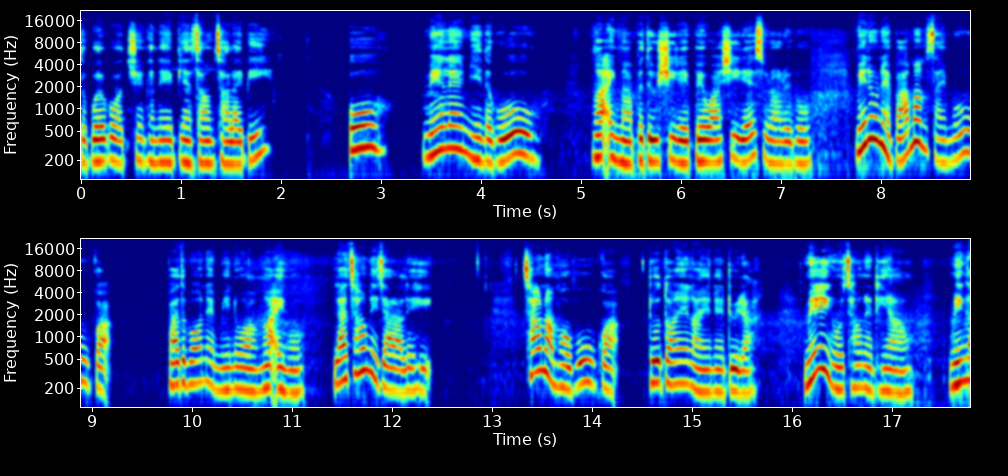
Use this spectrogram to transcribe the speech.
စပွဲပေါ်ချွင်ခနဲ့ပြန်ဆောင်ချလိုက်ပြီးအိုးမင်းလည်းမြင်တကူ ငါအိမ်မှာဘယ်သူရှိတယ်ဘယ်ဝါရှိတယ်ဆိုတာတွေကိုမင်းတို့နဲ့ဘာမှမဆိုင်ဘူးကွာဘာတဘောနဲ့မင်းတို့ကငါအိမ်ကိုလာချောင်းနေကြတာလေဟိချောင်းတာမဟုတ်ဘူးကွာတို့သွားရင်လာရင်လည်းတွေ့တာမင်းအိမ်ကိုချောင်းနေထင်အောင်မင်းက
